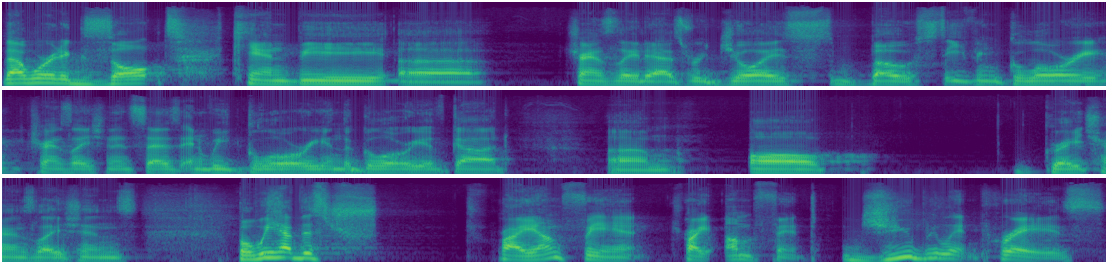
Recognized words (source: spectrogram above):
That word exult can be uh, translated as rejoice, boast, even glory. Translation it says, and we glory in the glory of God. Um, all great translations. But we have this tr- triumphant, triumphant, jubilant praise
